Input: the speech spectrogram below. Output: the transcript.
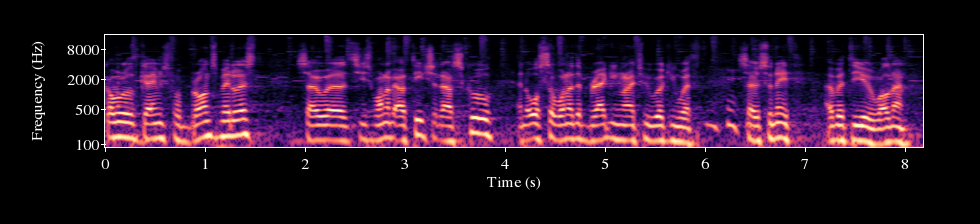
Commonwealth Games for bronze medalist. So uh, she's one of our teachers at our school, and also one of the bragging rights we're working with. So Sunette, over to you. Well done.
